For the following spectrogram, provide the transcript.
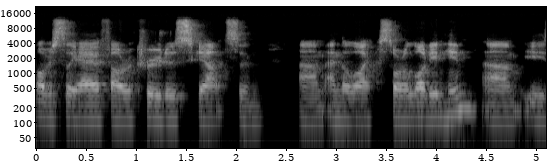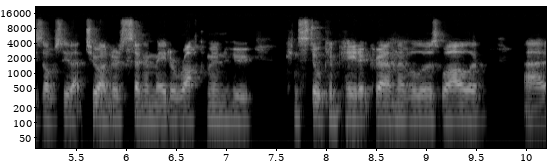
obviously AFL recruiters, scouts, and um, and the like saw a lot in him. Um, he's obviously that 200 centimeter ruckman who can still compete at ground level as well, and uh,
